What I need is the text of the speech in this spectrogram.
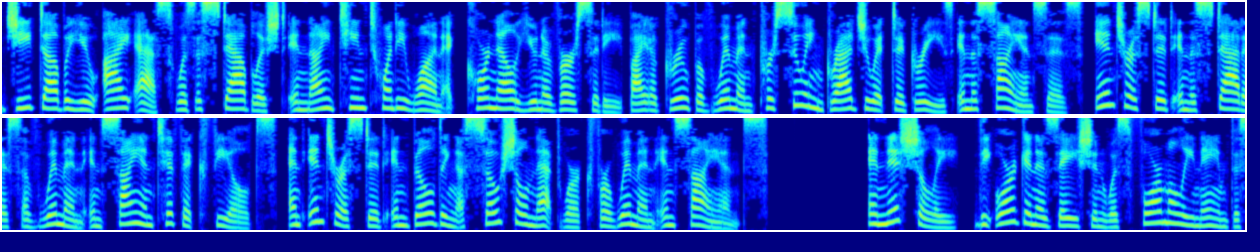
GWIS was established in 1921 at Cornell University by a group of women pursuing graduate degrees in the sciences, interested in the status of women in scientific fields, and interested in building a social network for women in science. Initially, the organization was formally named the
